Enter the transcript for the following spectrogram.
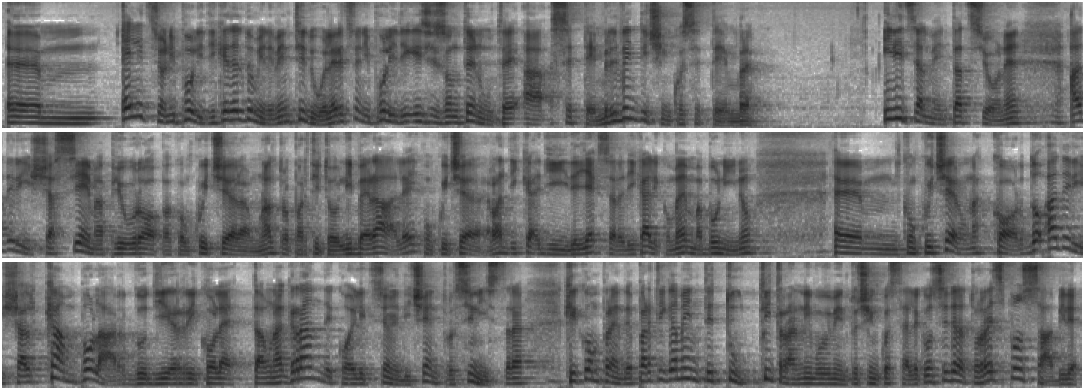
Ehm, elezioni politiche del 2022. Le elezioni politiche si sono tenute a settembre, il 25 settembre. Inizialmente Azione aderisce assieme a Più Europa, con cui c'era un altro partito liberale, con cui c'era radica- di, degli ex radicali come Emma Bonino, ehm, con cui c'era un accordo, aderisce al campo largo di Enrico Letta, una grande coalizione di centro-sinistra che comprende praticamente tutti, tranne il Movimento 5 Stelle, considerato responsabile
